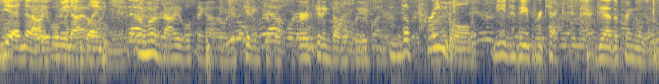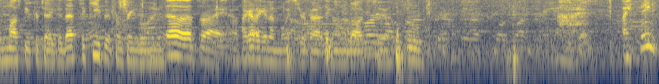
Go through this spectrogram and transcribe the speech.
Yeah, no, this is me not I blaming you. The most valuable thing I own. It's getting triple s- or it's getting double sleeved. The Pringles need to be protected. Yeah, the Pringles must be protected. That's to keep it from Pringling. Oh, that's right. That's I gotta get a moisture pad to go in the box too. I think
